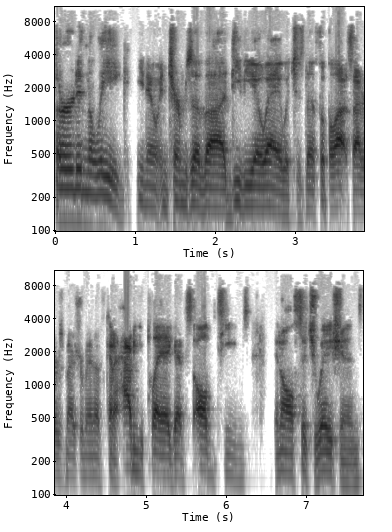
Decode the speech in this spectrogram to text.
third in the league, you know, in terms of uh, DVOA, which is the Football Outsiders measurement of kind of how do you play against all the teams in all situations,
